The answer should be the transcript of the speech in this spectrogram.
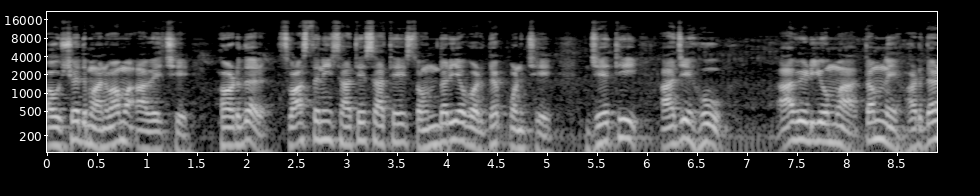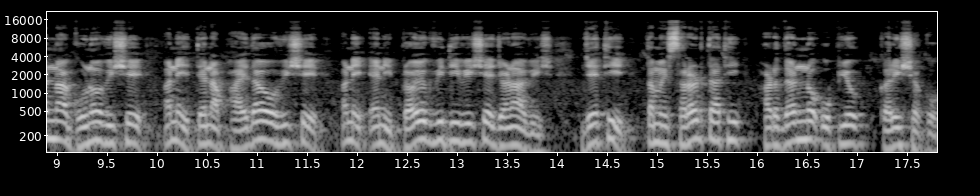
ઔષધ માનવામાં આવે છે. હળદર સ્વાસ્થ્યની સાથે સાથે સૌંદર્યવર્ધક પણ છે. જેથી આજે હું આ વિડીયોમાં તમને હળદરના ગુણો વિશે અને તેના ફાયદાઓ વિશે અને એની પ્રયોગવિધિ વિશે જણાવીશ, જેથી તમે સરળતાથી હળદરનો ઉપયોગ કરી શકો.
